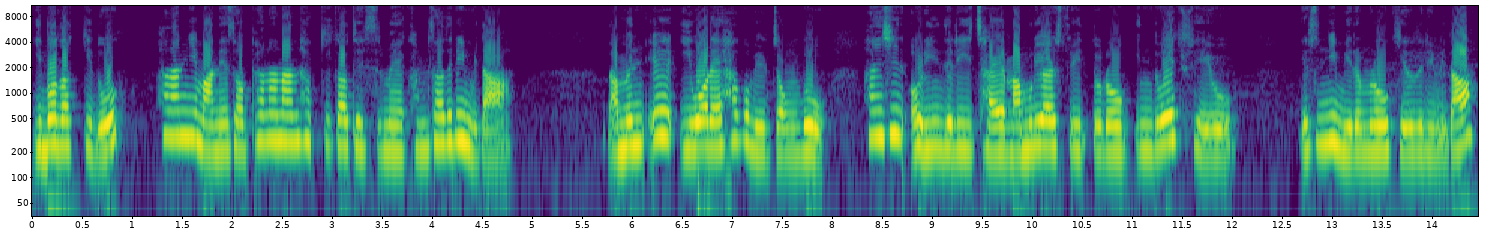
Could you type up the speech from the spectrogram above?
이번 학기도 하나님 안에서 편안한 학기가 됐음에 감사드립니다. 남은 1, 2월의 학업 일정도 한신 어린이들이 잘 마무리할 수 있도록 인도해 주세요. 예수님 이름으로 기도드립니다.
